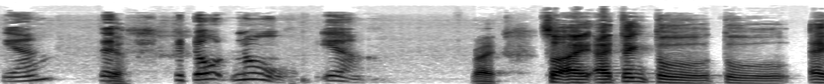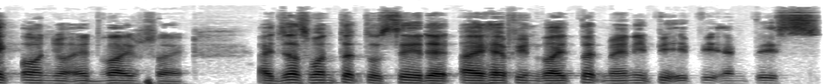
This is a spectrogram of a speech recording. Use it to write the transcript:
yeah, that Yeah. you don't know, yeah. Right. So I, I think to to act on your advice, right? I just wanted to say that I have invited many PAP MPs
